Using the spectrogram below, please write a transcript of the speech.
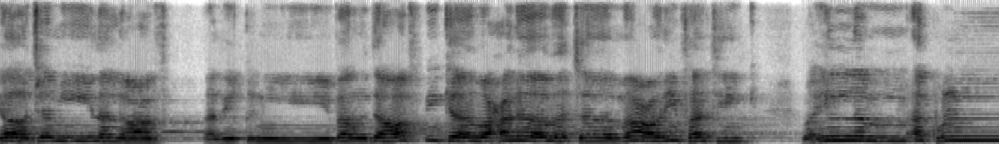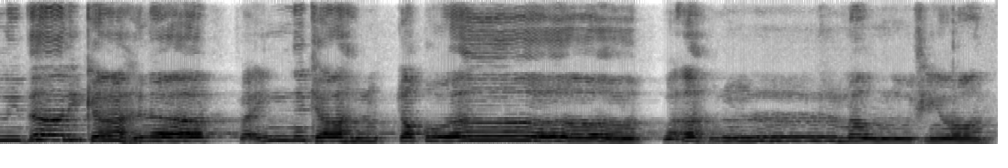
يا جميل العفو أذقني برد عفوك وحلاوة معرفتك وإن لم أكن لذلك أهلا فإنك أهل التقوى وأهل المغفرة.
